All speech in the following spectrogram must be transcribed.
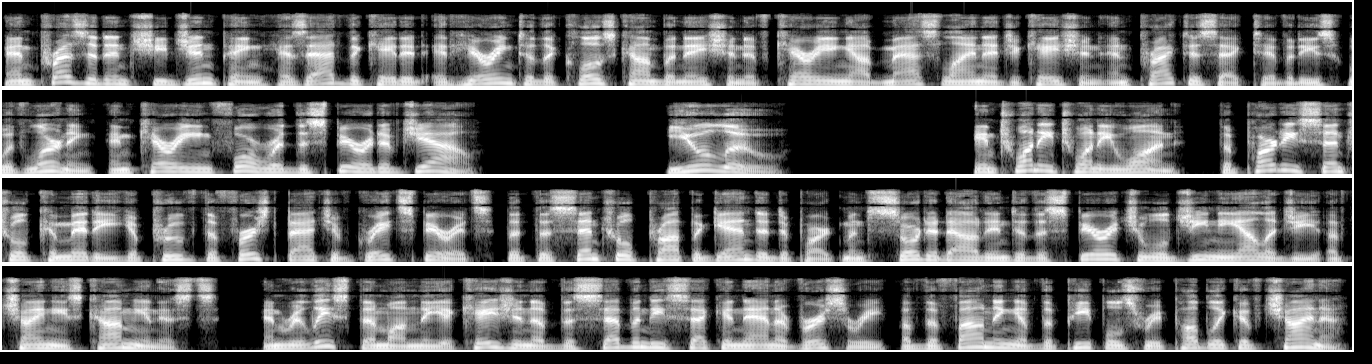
and President Xi Jinping has advocated adhering to the close combination of carrying out mass line education and practice activities with learning and carrying forward the spirit of Jiao Yulu. In 2021, the party's Central Committee approved the first batch of Great Spirits that the Central Propaganda Department sorted out into the spiritual genealogy of Chinese communists and released them on the occasion of the 72nd anniversary of the founding of the People's Republic of China,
